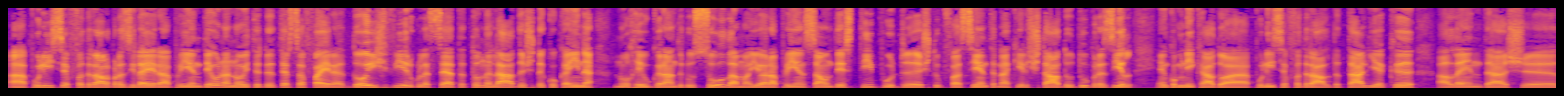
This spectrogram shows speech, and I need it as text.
A Polícia Federal Brasileira apreendeu na noite de terça-feira 2,7 toneladas de cocaína no Rio Grande do Sul, a maior apreensão desse tipo de estupefaciente naquele estado do Brasil. Em comunicado, a Polícia Federal detalha que, além das, eh,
